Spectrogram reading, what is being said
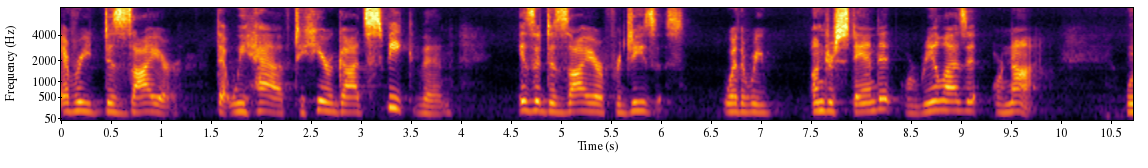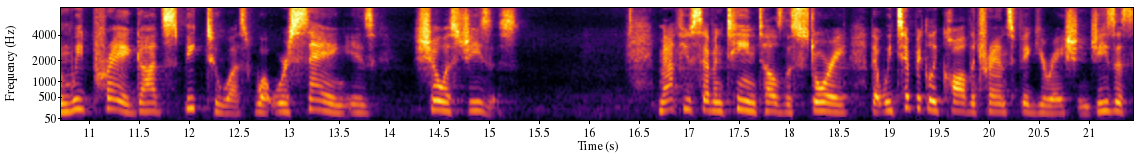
Every desire, that we have to hear God speak then is a desire for Jesus, whether we understand it or realize it or not. When we pray, God speak to us, what we're saying is, show us Jesus. Matthew 17 tells the story that we typically call the transfiguration. Jesus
